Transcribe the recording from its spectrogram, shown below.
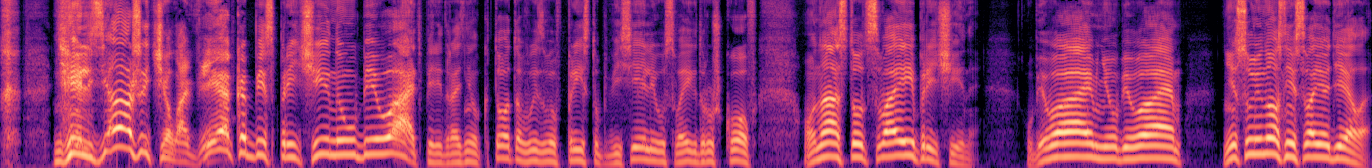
«Нельзя же человека без причины убивать!» — передразнил кто-то, вызвав приступ веселья у своих дружков. «У нас тут свои причины. Убиваем, не убиваем, не суй нос не в свое дело.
